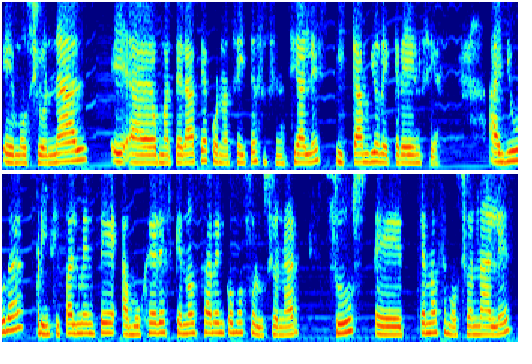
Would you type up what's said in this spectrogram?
emocional, eh, aromaterapia con aceites esenciales y cambio de creencias. Ayuda principalmente a mujeres que no saben cómo solucionar sus eh, temas emocionales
